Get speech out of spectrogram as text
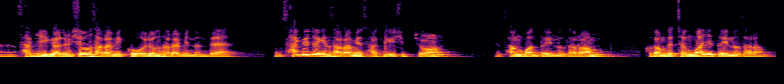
어, 사귀기가 좀 쉬운 사람이 있고 어려운 사람이 있는데 좀 사교적인 사람이 사귀기 쉽죠. 상관 떠 있는 사람, 그다음에 정관이 떠 있는 사람.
